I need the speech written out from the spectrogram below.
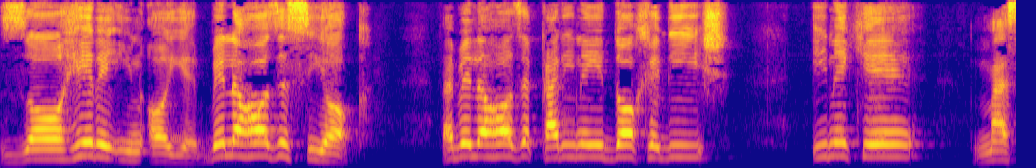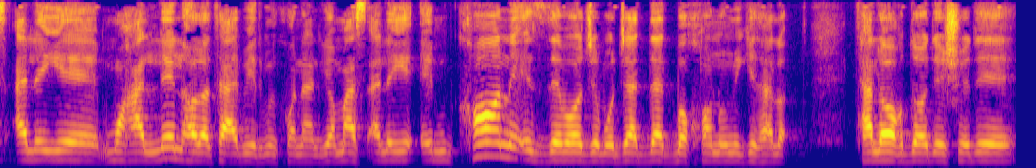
ظاهر این آیه به لحاظ سیاق و به لحاظ قرینه داخلیش اینه که مسئله محلل حالا تعبیر می‌کنن یا مسئله امکان ازدواج مجدد با خانومی که طلاق داده شده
